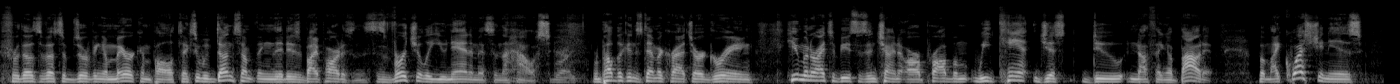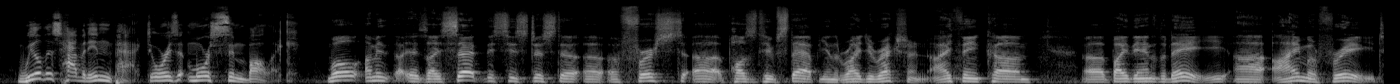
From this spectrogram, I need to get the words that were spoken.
for those of us observing American politics that we've done something that is bipartisan. This is virtually unanimous in the House. Right. Republicans, Democrats are agreeing human rights abuses in China are a problem. We can't just do nothing about it. But my question is will this have an impact or is it more symbolic? Well, I mean, as I said, this is just a, a first uh, positive step in the right direction. I think. Um, uh, by the end of the day, uh, I'm afraid,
